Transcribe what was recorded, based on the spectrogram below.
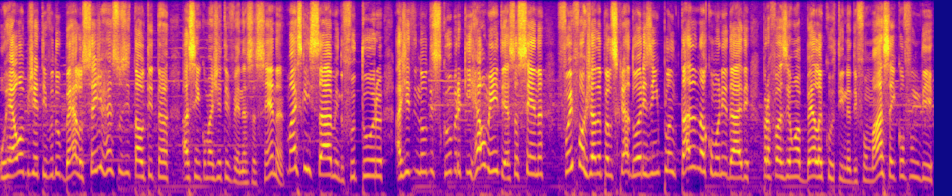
o real objetivo do Belo seja ressuscitar o Titã, assim como a gente vê nessa cena, mas quem sabe no futuro a gente não descubra que realmente essa cena foi forjada pelos criadores e implantada na comunidade para fazer uma bela cortina de fumaça e confundir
